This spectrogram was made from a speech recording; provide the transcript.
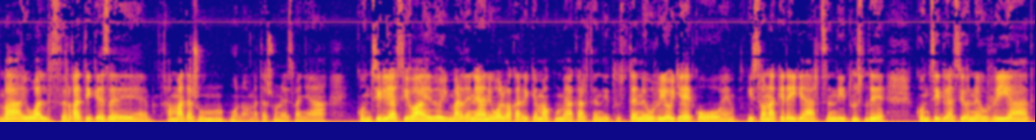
ba, igual zergatik, ez? E, amatasun, bueno, amatasun ez, baina kontziliazioa edo inbardenean, igual bakarrik emakumeak hartzen dituzte neurri horiek, o em, gizonak ere hartzen dituzte kontziliazio neurriak,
